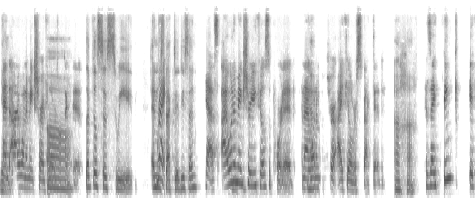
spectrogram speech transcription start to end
Yeah. And I want to make sure I feel oh, respected. That feels so sweet. And right. respected, you said? Yes. I want to make mm-hmm. sure you feel supported and I yeah. want to make sure I feel respected. Uh-huh. Because I think if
